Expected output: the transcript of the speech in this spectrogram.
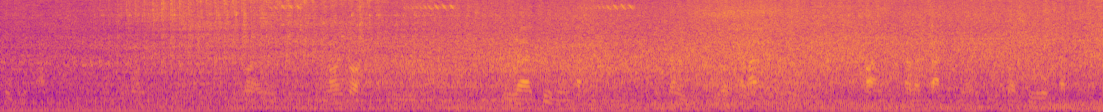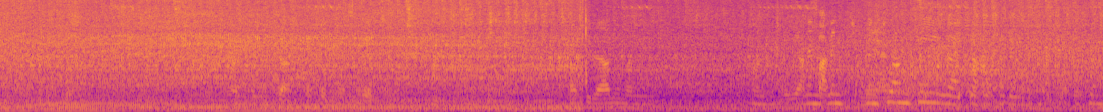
ผู้บริหารก็อน้อยก็ ดูแลช่วยเหลือกันไม่ใช่ตัวภาระฝ่ายข้าราชการเดียวต่อสู้ร่วมกันจะประสบความสำเร็จคราวที่แล้วนี่มันมันระยะมันสั้นมันเป็นช่วงที่รอยต่อประเด็นช่ว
